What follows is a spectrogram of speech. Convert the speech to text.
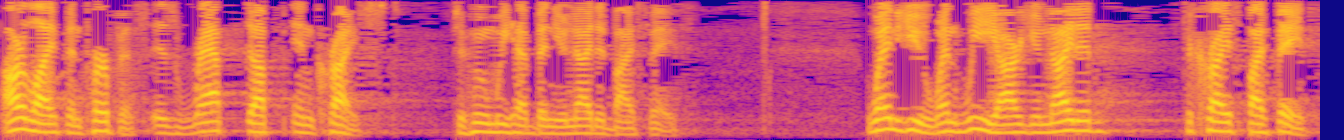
Our life and purpose is wrapped up in Christ, to whom we have been united by faith. When you, when we are united to Christ by faith,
